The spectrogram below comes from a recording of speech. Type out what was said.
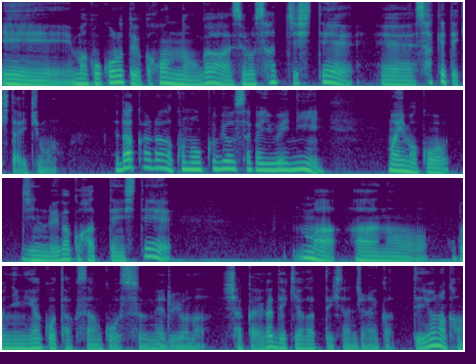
えー、まあ、心というか本能がそれを察知して、えー、避けてきた生き物だからこの臆病さがゆえに、まあ、今こう人類がこう発展してまああの人間がこうたくさんこう進めるような社会が出来上がってきたんじゃないかっていうような考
